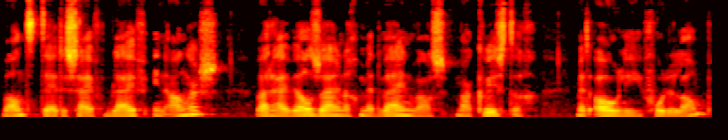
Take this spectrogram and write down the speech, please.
Want tijdens zijn verblijf in Angers, waar hij wel zuinig met wijn was, maar kwistig met olie voor de lamp,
